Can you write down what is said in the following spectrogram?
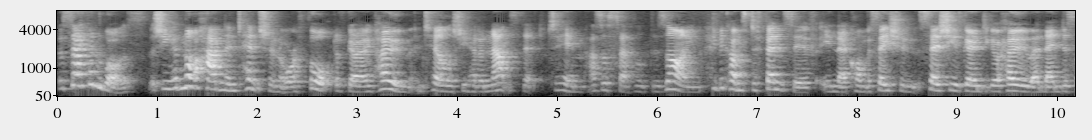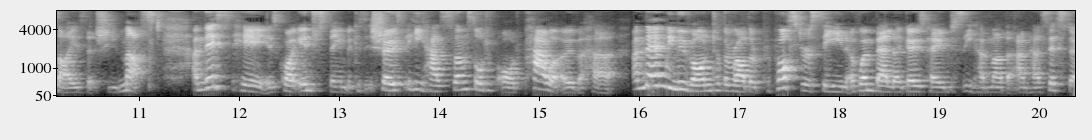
The second was that she had not had an intention or a thought of going home until she had announced it to him as a settled design. She becomes defensive in their conversation, says she is going to go home and then decides that she must. And this here is quite interesting because it shows that he has some sort of odd power over her. And then we move on to the rather preposterous scene of when Bella goes home to see her mother and her sister.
